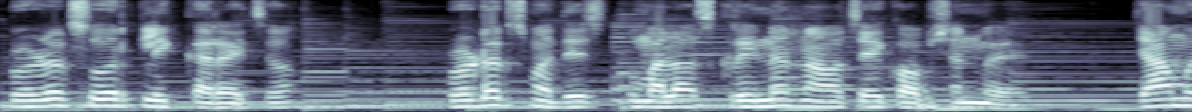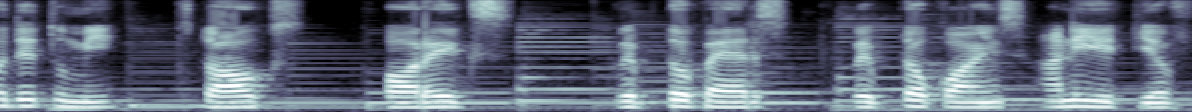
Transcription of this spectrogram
प्रोडक्ट्सवर क्लिक करायचं. प्रोडक्ट्समध्येच तुम्हाला स्क्रीनर नावाचा एक ऑप्शन मिळेल. ज्यामध्ये तुम्ही stocks forex crypto pairs crypto coins आणि ई टी एफ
